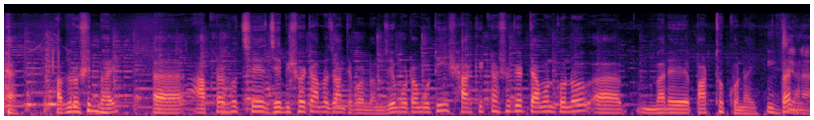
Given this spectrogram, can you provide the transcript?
হ্যাঁ আব্দুর রশিদ ভাই আপনার হচ্ছে যে বিষয়টা আমরা জানতে পারলাম যে মোটামুটি সার কীটনাশকের তেমন কোনো আহ, মানে পার্থক্য নাই তাই না।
